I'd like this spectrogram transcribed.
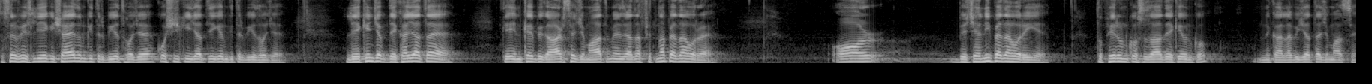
تو صرف اس لیے کہ شاید ان کی تربیت ہو جائے، کوشش کی جاتی ہے کہ ان کی تربیت ہو جائے۔ لیکن جب دیکھا جاتا ہے کہ ان کے بگاڑ سے جماعت میں زیادہ فتنہ پیدا ہو رہا ہے اور بے چینی پیدا ہو رہی ہے، تو پھر ان کو سزا دے کے ان کو نکالا بھی جاتا ہے جماعت سے۔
